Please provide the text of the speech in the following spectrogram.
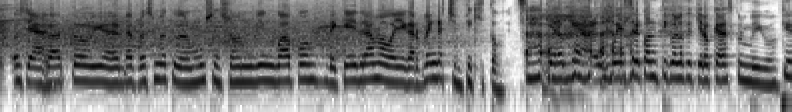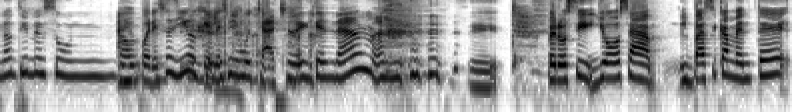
O sea, trato bien. la próxima que veo un muchachón bien guapo, ¿de qué drama voy a llegar? Venga, chimpijito. Quiero que hagas- voy a hacer contigo lo que quiero que hagas conmigo. ¿Que no tienes un...? Ay, por eso digo que él es mi muchacho, ¿de qué drama? Sí. Pero sí, yo, o sea, básicamente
